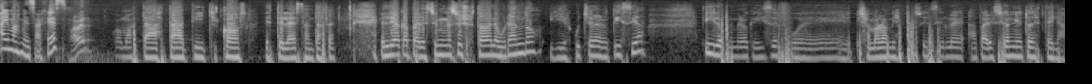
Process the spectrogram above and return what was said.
Hay más mensajes. A ver. ¿Cómo estás, Tati, chicos? Estela de Santa Fe. El día que apareció Ignacio yo estaba laburando y escuché la noticia y lo primero que hice fue llamarlo a mi esposo y decirle, apareció el nieto de Estela.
